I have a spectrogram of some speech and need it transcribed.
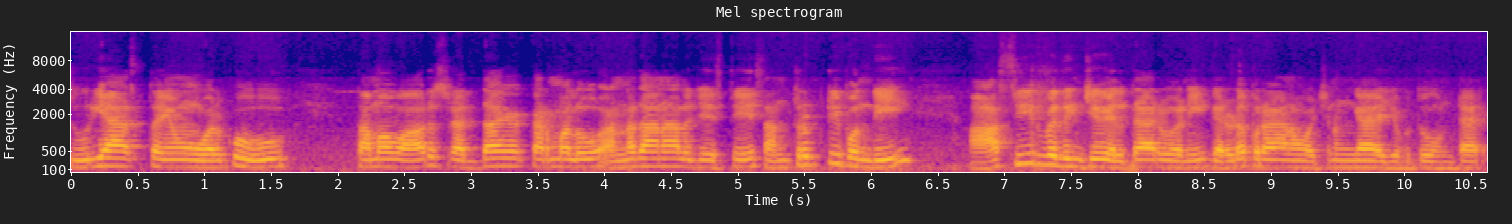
సూర్యాస్తయం వరకు తమ వారు శ్రద్ధ కర్మలు అన్నదానాలు చేస్తే సంతృప్తి పొంది ఆశీర్వదించి వెళ్తారు అని గరుడ పురాణం వచనంగా చెబుతూ ఉంటారు.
